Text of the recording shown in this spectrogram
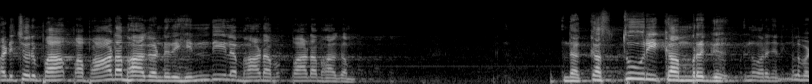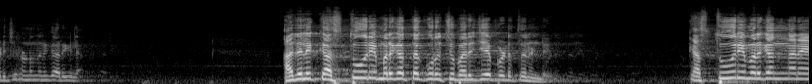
പഠിച്ചൊരു പാ- പാഠഭാഗമുണ്ട് ഒരു ഹിന്ദിയിലെ പാഠ പാഠഭാഗം. എന്താ കസ്തൂരി കമൃഗ് എന്ന് പറഞ്ഞു. നിങ്ങൾ പഠിച്ചിട്ടുണ്ടെന്ന് എനിക്കറിയില്ല. അതിൽ കസ്തൂരി മൃഗത്തെക്കുറിച്ച് പരിചയപ്പെടുത്തുന്നുണ്ട്. കസ്തൂരി മൃഗം ഇങ്ങനെ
